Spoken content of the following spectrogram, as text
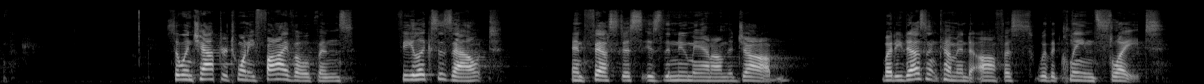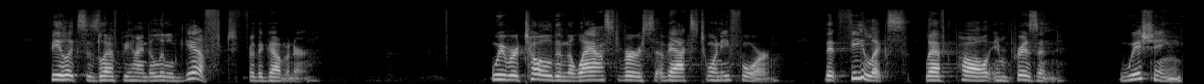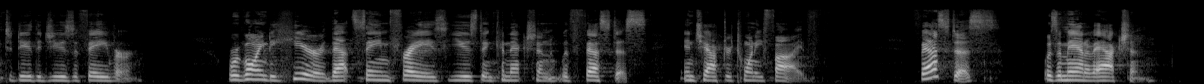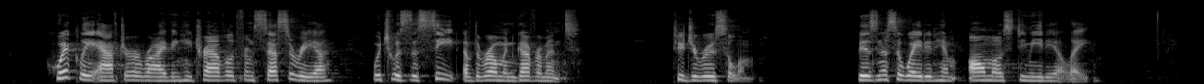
So when chapter 25 opens, Felix is out and Festus is the new man on the job. But he doesn't come into office with a clean slate. Felix is left behind a little gift for the governor we were told in the last verse of Acts 24 that Felix left Paul imprisoned, wishing to do the Jews a favor. We're going to hear that same phrase used in connection with Festus in chapter 25. Festus was a man of action. Quickly after arriving, he traveled from Caesarea, which was the seat of the Roman government, to Jerusalem. Business awaited him almost immediately.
